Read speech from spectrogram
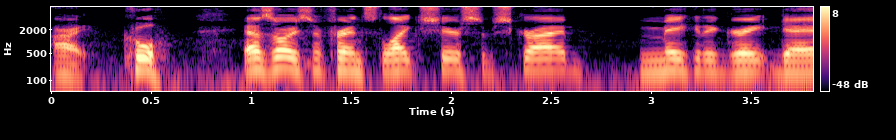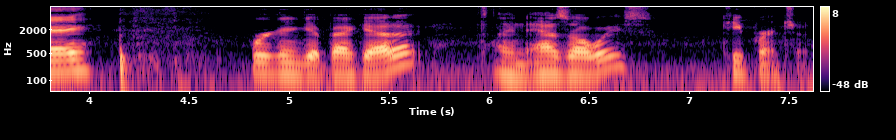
All right, cool. As always, my friends, like, share, subscribe. Make it a great day. We're going to get back at it. And as always, keep wrenching.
